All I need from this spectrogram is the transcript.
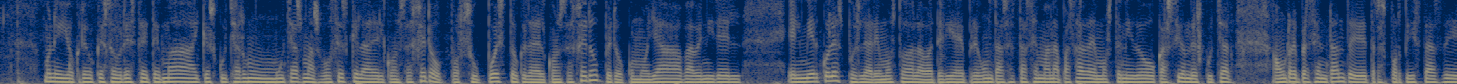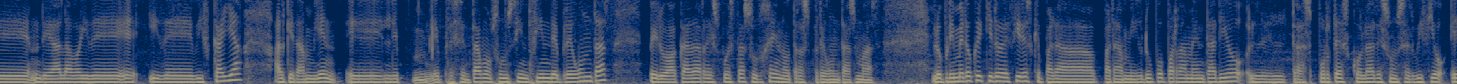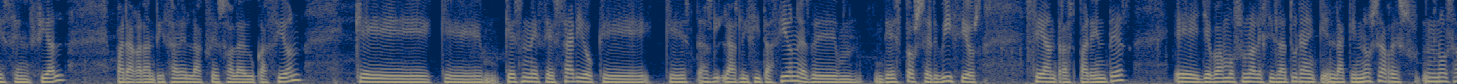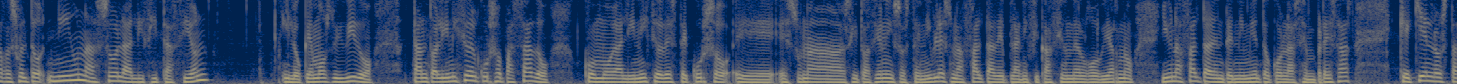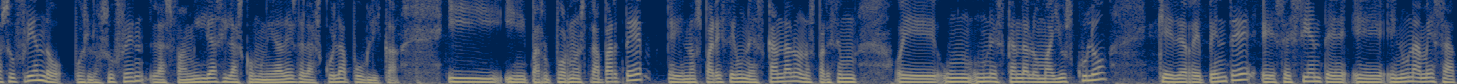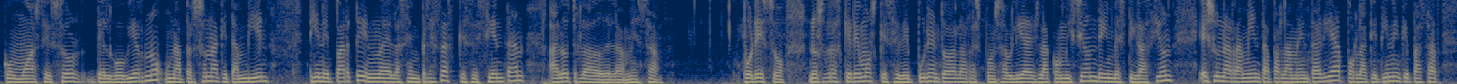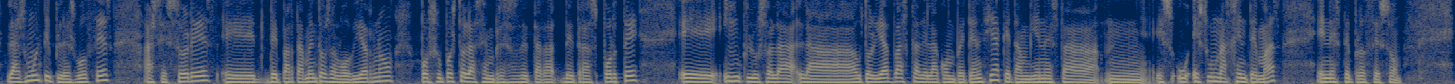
Bueno, yo creo que sobre este tema hay que escuchar muchas más voces que la del consejero. Por supuesto que la del consejero, pero como ya va a venir el, el miércoles, pues le haremos toda la batería de preguntas. Esta semana pasada hemos tenido ocasión de escuchar a un representante de transportistas de, Álava y de, y de, Vizcaya, al que también eh, le, presentamos un sinfín de preguntas, pero a cada respuesta surgen otras preguntas más. Lo primero que quiero decir es que para, para mi grupo parlamentario el transporte escolar es un servicio esencial para garantizar el acceso a la educación, que, es necesario que, estas, las licitaciones de, estos servicios sean transparentes. Eh, llevamos una legislatura en, la que no se, no se ha resuelto ni una sola licitación y lo que hemos vivido tanto al inicio del curso pasado como al inicio de este curso eh, es una situación insostenible, es una falta de planificación del gobierno y una falta de entendimiento con las empresas. ¿Que quién lo está sufriendo? Pues lo sufren las familias y las comunidades de la escuela pública. Y, por, nuestra parte eh, nos parece un escándalo, nos parece un, eh, un escándalo mayúsculo que de repente eh, se siente eh, en una mesa como asesor del gobierno una persona que también tiene parte en una de las empresas que se sientan al otro lado de la mesa. Por eso, nosotras queremos que se depuren todas las responsabilidades. La comisión de investigación es una herramienta parlamentaria por la que tienen que pasar las múltiples voces, asesores, eh, departamentos del Gobierno, por supuesto las empresas de, transporte, eh, incluso la, Autoridad Vasca de la Competencia, que también está, mm, es, un agente más en este proceso.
